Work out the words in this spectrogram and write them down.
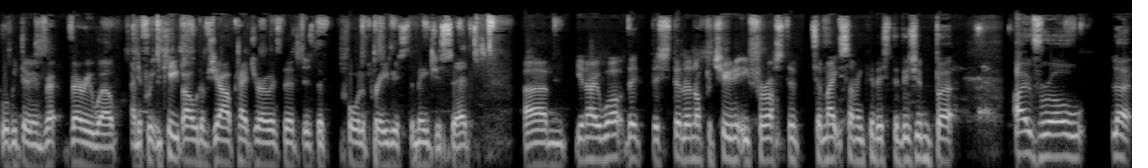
we'll be doing very well. And if we can keep hold of João Pedro, as the, as the caller previous to me just said, um, you know what? There's still an opportunity for us to, to make something of this division. But overall, look,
